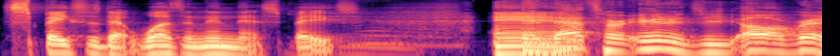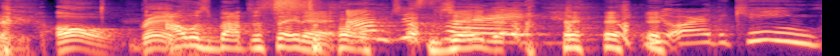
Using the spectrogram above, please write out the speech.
spaces that wasn't in that space, and, And that's her energy already. already I was about to say that. I'm just Jada- like, you are the king.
